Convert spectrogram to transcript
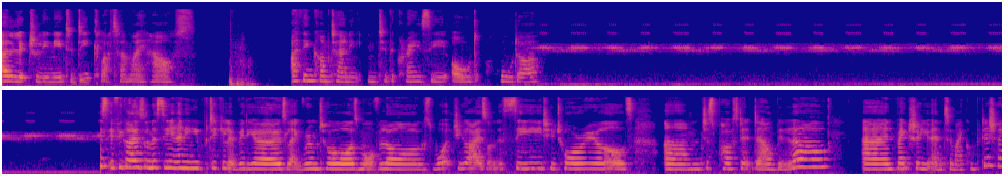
I literally need to declutter my house. I think I'm turning into the crazy old hoarder. If you guys want to see any particular videos like room tours, more vlogs, what you guys want to see, tutorials, um, just post it down below and make sure you enter my competition.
